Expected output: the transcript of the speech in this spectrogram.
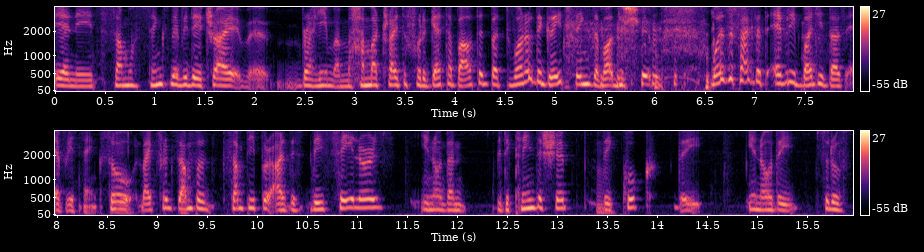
yani, some of the things, maybe they try, uh, Brahim and Muhammad try to forget about it. But one of the great things about the ship was the fact that everybody does everything. So, like, for example, some people are the, the sailors, you know, then they clean the ship, they cook, they, you know, they sort of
